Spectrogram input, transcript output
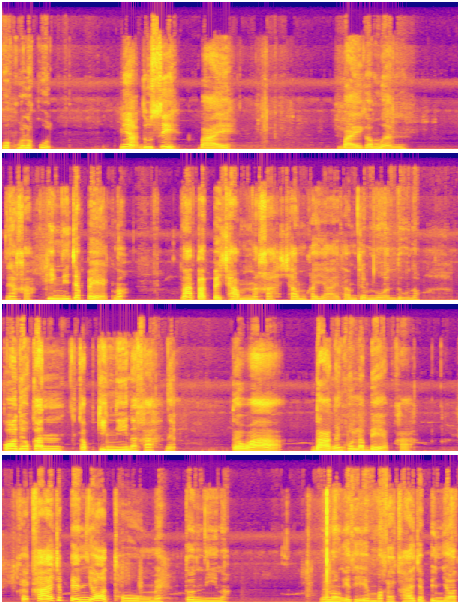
กวักมรกต เนี่ยดูสิใบ ใบก็เหมือน เนี่ยค่ะ กิ่งนี้จะแปลกเนาะหน้าตัดไปชำนะคะชำขยายทำจำนวนดูเนาะก็เดียวกันกับกิ่งนี้นะคะ เนี่ย แต่ว่าด่างกันคนละแบบค่ะ คล้ายๆจะเป็นยอดทองไหมต้นนี้เนาะแม่น้อง ATM ว่าคล้ายๆ จะเป็นยอด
